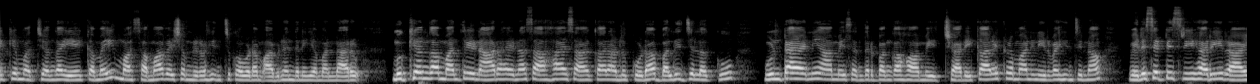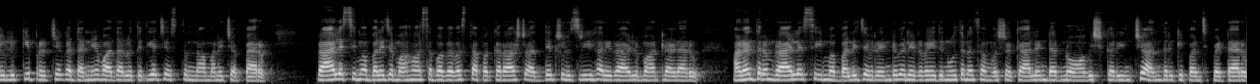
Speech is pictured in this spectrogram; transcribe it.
ఐక్యమత్యంగా ఏకమై మా సమావేశం నిర్వహించుకోవడం అభినందనీయమన్నారు. ముఖ్యంగా మంత్రి నారాయణ సహాయ సహకారాలు కూడా బలిజలకు ఉంటాయని ఆమె సందర్భంగా హామీ ఇచ్చారు. ఈ కార్యక్రమాన్ని నిర్వహించిన వెలిశెట్టి శ్రీహరి రాయులకి ప్రత్యేక ధన్యవాదాలు తెలియజేస్తున్నామని చెప్పారు. రాయలసీమ బలిజ మహాసభ వ్యవస్థాపక రాష్ట్ర అధ్యక్షులు శ్రీహరి రాయలు మాట్లాడారు. అనంతరం రాయలసీమ బలిజ రెండు వేల ఇరవై ఐదు నూతన సంవత్సర క్యాలెండర్ను ఆవిష్కరించి అందరికీ పంచిపెట్టారు.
